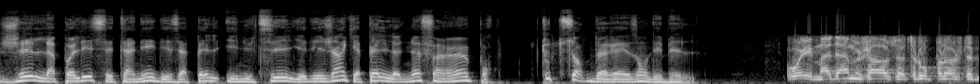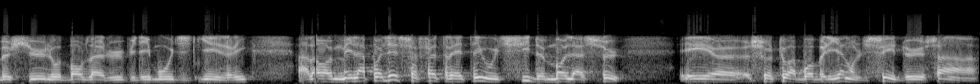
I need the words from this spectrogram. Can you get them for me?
Gilles, la police cette année des appels inutiles. Il y a des gens qui appellent le 911 pour toutes sortes de raisons débiles. Oui, madame jase trop proche de monsieur, l'autre bord de la rue, puis des maudites niaiseries. Alors, mais la police se fait traiter aussi de molasseux. Et euh, surtout à Boisbriand, on le sait, 200,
